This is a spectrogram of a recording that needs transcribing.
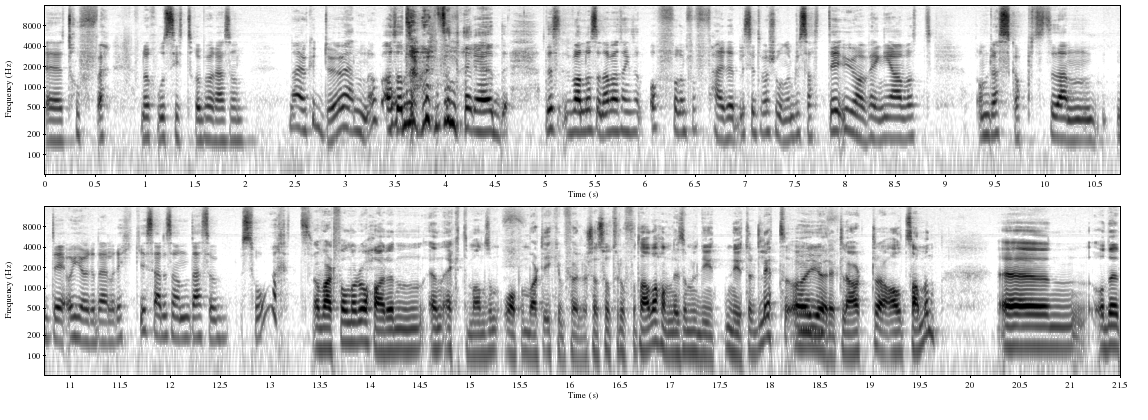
eh, truffet. Når hun sitter og bare er sånn jeg er jo ikke død ennå. Altså, det var sånn der, det var noe sånn, jeg bare tenkte sånn, Å, for en forferdelig situasjon å bli satt i, uavhengig av at om du er skapt til den, det å gjøre det eller ikke, så er det sånn, det er så sårt. I hvert fall når du har en, en ektemann som åpenbart ikke føler seg så truffet av det. Han liksom nyt, nyter det litt og gjør klart alt sammen. Uh, det,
